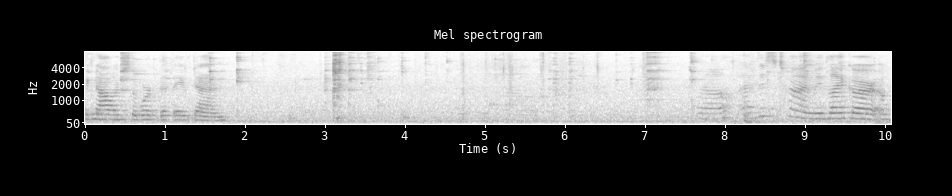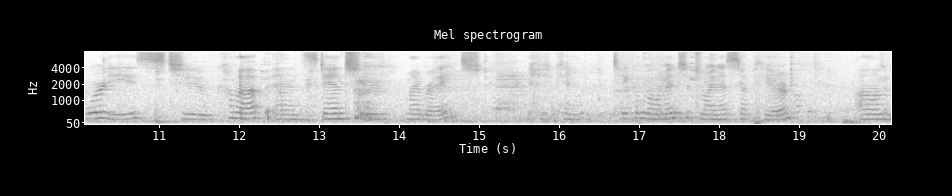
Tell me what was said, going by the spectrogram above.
acknowledge the work that they've done. Well, at this time, we'd like our awardees to come up and stand to my right. If you can take a moment to join us up here. Um,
